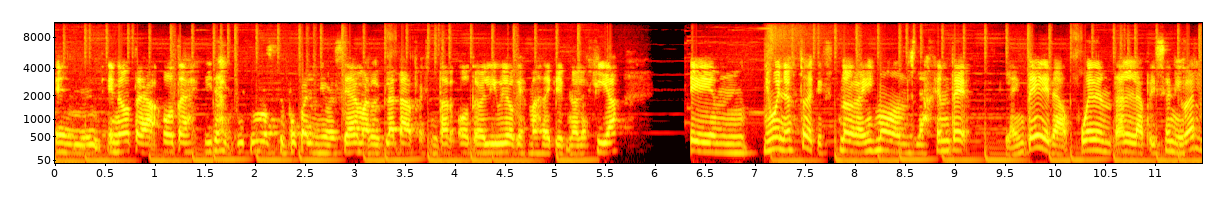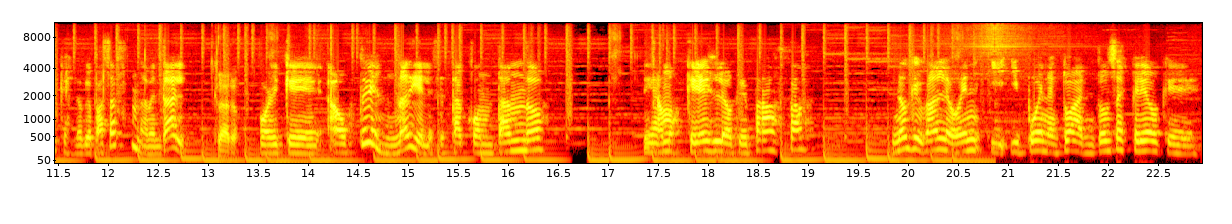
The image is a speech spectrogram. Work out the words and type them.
en, en, otra, otra gira que fuimos hace poco a la Universidad de Mar del Plata a presentar otro libro que es más de criminología. Em, y bueno, esto de que existe un organismo donde la gente la integra, puede entrar en la prisión y ver qué es lo que pasa es fundamental. Claro. Porque a ustedes nadie les está contando, digamos, qué es lo que pasa, sino que van, lo ven y, y pueden actuar. Entonces creo que,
